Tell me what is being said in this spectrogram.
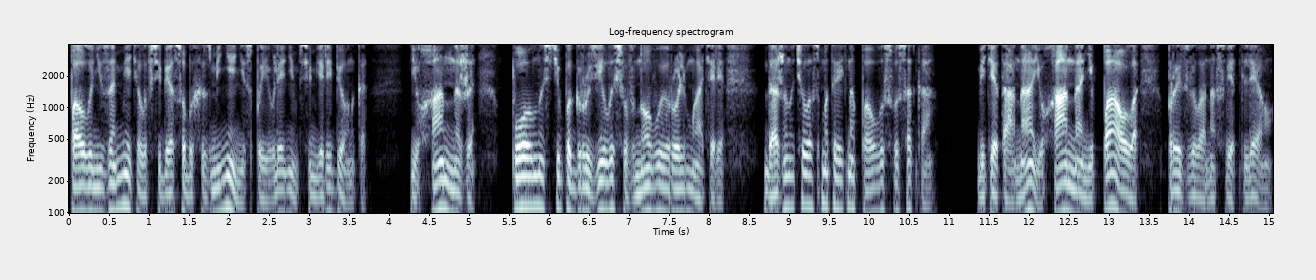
Паула не заметила в себе особых изменений с появлением в семье ребенка. Йоханна же полностью погрузилась в новую роль матери, даже начала смотреть на Паулу свысока. Ведь это она, Йоханна, а не Паула, произвела на свет Лео.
